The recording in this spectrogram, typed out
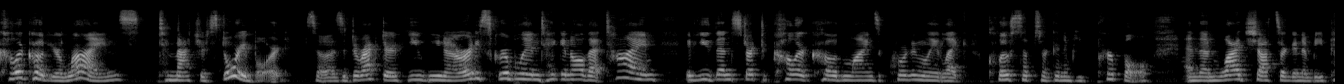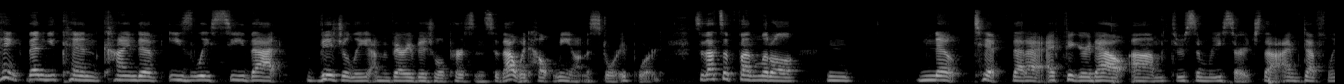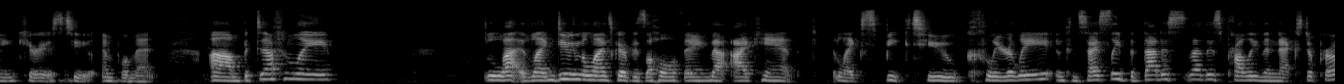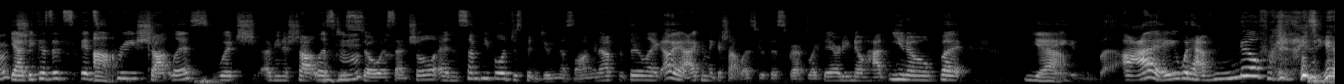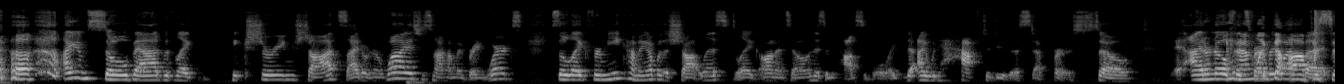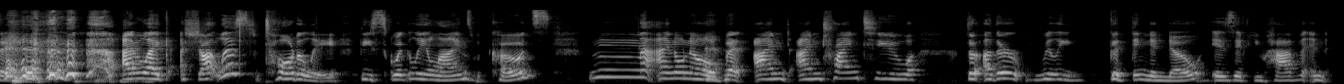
color code your lines to match your storyboard. So as a director, if you you know already scribbling, taking all that time, if you then start to color code lines accordingly, like close-ups are going to be purple and then wide shots are going to be pink, then you can kind of easily see that visually. I'm a very visual person, so that would help me on a storyboard. So that's a fun little n- note tip that I, I figured out um, through some research that I'm definitely curious to implement. Um, but definitely, li- like doing the line script is a whole thing that I can't like speak to clearly and concisely. But that is that is probably the next approach. Yeah, because it's it's Um, pre shot list, which I mean, a shot list Mhm. is so essential. And some people have just been doing this long enough that they're like, oh yeah, I can make a shot list with this script. Like they already know how, you know. But yeah, I would have no fucking idea. I am so bad with like picturing shots. I don't know why. It's just not how my brain works. So like for me, coming up with a shot list like on its own is impossible. Like I would have to do this step first. So I don't know if and it's I'm like everyone, the opposite. I'm like a shot list, totally. These squiggly lines with codes, mm, I don't know, but I'm I'm trying to. The other really good thing to know is if you have an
